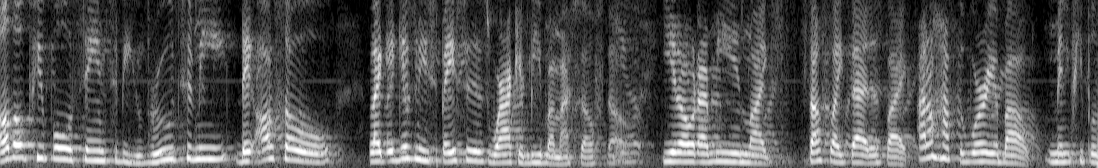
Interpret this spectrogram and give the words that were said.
although people seem to be rude to me, they also like it gives me spaces where I can be by myself though. Yep. You know what I mean? Like stuff like that is like I don't have to worry about many people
